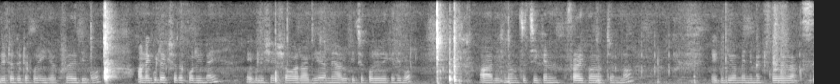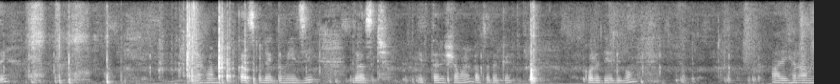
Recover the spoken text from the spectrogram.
দুটা দুটা করে এয়ার ফ্রাই দিব। অনেকগুলো একসাথে করি নাই। এগুলি শেষ হওয়ার আগে আমি আরও কিছু করে রেখে দিব। আর এখানে হচ্ছে চিকেন ফ্রাই করার জন্য। এগুলিও ম্যারিনেট করে রাখছি। এখন কাজগুলো একদম ইজি জাস্ট ইফতারের সময় বাচ্চাদেরকে করে দিয়ে দিব। আর এখানে আমি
